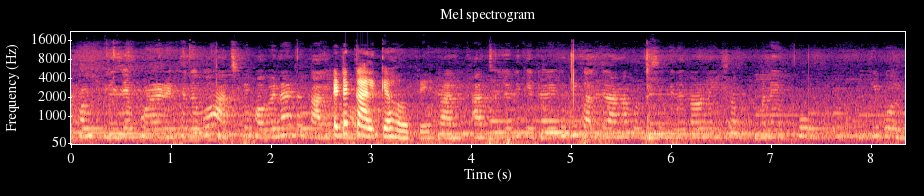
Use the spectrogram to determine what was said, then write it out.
এখন ফ্রিজে ভরে রেখে দেবো। আজকে হবে না এটা কালকে এটা হবে। কালকে হবে। কাল আজকে যদি কেটে রেখে দিই কালকে রান্না করতে সুবিধা কারণ এইসব মানে খুব কি বলব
